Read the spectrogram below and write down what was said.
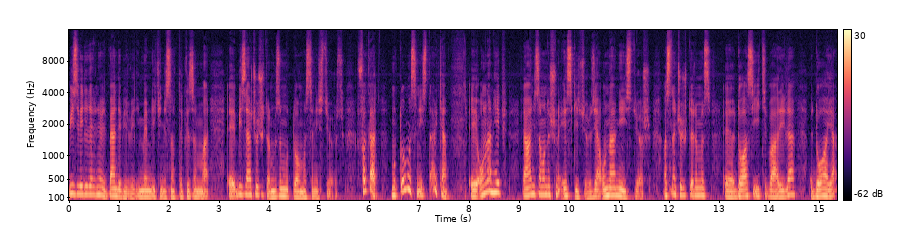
Biz velilerin ben de bir veliyim. Benim de ikinci sınıfta kızım var. Ee, bizler çocuklarımızın mutlu olmasını istiyoruz. Fakat mutlu olmasını isterken e, onların hep e, aynı zamanda şunu es geçiyoruz. Ya onlar ne istiyor? Aslında çocuklarımız e, doğası itibariyle e, doğaya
